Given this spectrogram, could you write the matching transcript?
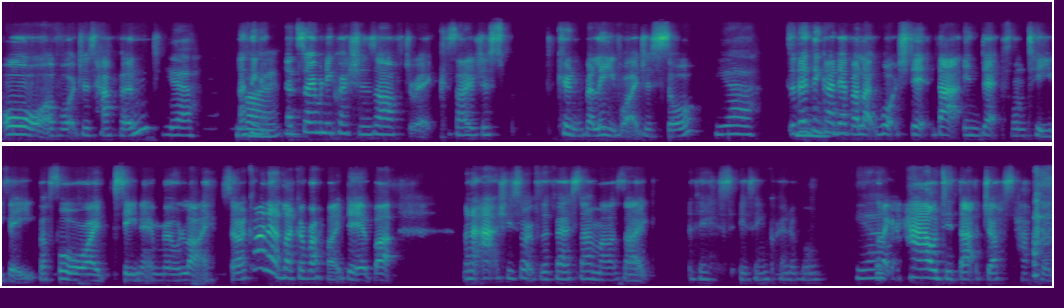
awe of what just happened Yeah, i think Right. i had so many questions after it because i just couldn't believe what i just saw yeah, So I don't think Mm. I'd ever like watched it that in depth on TV before I'd seen it in real life. So I kind of had like a rough idea, but when I actually saw it for the first time, I was like, this is incredible. yeah. Like, how did that just happen?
